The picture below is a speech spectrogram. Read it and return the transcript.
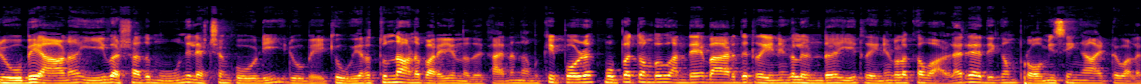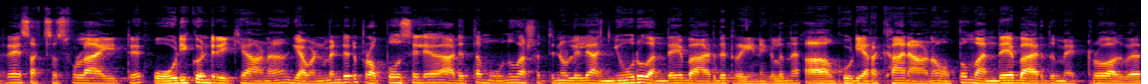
രൂപയാണ് ഈ വർഷം അത് മൂന്ന് ലക്ഷം കോടി രൂപയ്ക്ക് ഉയർത്തുന്നതാണ് പറയുന്നത്. കാരണം നമുക്കിപ്പോൾ മുപ്പത്തൊമ്പത് വന്ദേ ഭാരത് ട്രെയിനുകൾ ഉണ്ട്. ഈ ട്രെയിനുകളൊക്കെ വളരെയധികം പ്രോമിസിംഗ് ആയിട്ട് വളരെ സക്സസ്ഫുൾ ആയിട്ട് ഓടിക്കൊണ്ടിരിക്കുകയാണ്. ഗവൺമെന്റ് ഒരു പ്രപ്പോസൽ അടുത്ത മൂന്ന് വർഷത്തിനുള്ളിൽ അഞ്ഞൂറ് വന്ദേ ഭാരത് ട്രെയിനുകൾ കൂടി ഇറക്കാനാണ്. ഒപ്പം വന്ദേ ഭാരത് മെട്രോ അതുപോലെ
